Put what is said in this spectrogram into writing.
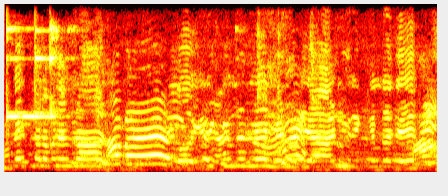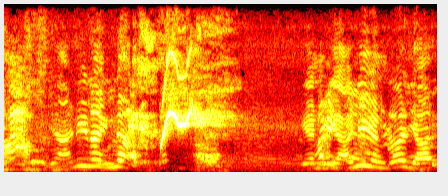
படைத்தலைவன் என்றால் இருக்கின்றது என்னுடைய அணி இருக்கின்றது. என் அணினா என்ன? என்னுடைய அணி என்றால் யாரு?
